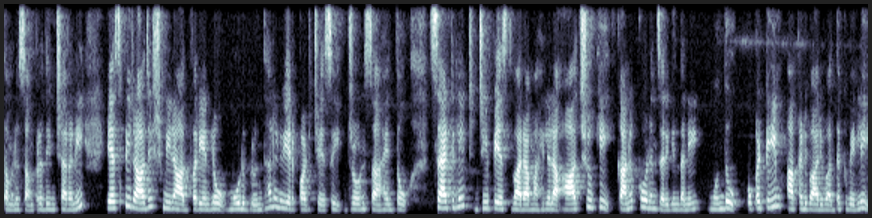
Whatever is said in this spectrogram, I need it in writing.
తమను సంప్రదించారని ఎస్పీ రాజేష్ మీనా ఆధ్వర్యంలో మూడు బృందాలను ఏర్పాటు చేసి డ్రోన్ సహాయంతో శాటిలైట్ జీపీఎస్ ద్వారా మహిళల ఆచూకీ కనుక్కోవడం జరిగిందని ముందు ఒక టీం అక్కడి వారి వద్దకు వెళ్ళి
